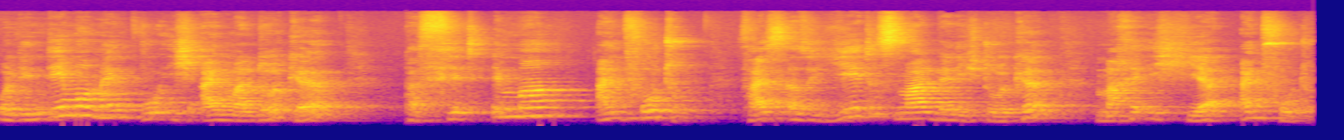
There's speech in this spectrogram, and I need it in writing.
und in dem Moment, wo ich einmal drücke, passiert immer ein Foto. Das heißt also, jedes Mal, wenn ich drücke, mache ich hier ein Foto.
